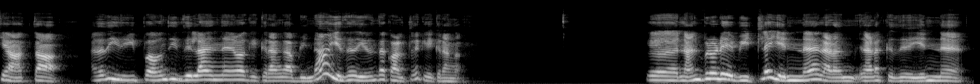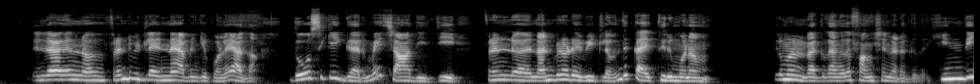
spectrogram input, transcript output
கியாத்தா. அதாவது இது இப்போ வந்து இதெல்லாம் என்னவா கேட்குறாங்க அப்படின்னா எது இருந்த காலத்தில் கேட்குறாங்க நண்பனுடைய வீட்டில் என்ன நடந் நடக்குது? என்ன? ஃப்ரெண்டு வீட்டில் என்ன அப்படின்னு கேட்போம்ல அதுதான் தோசிக்கை கர்மே சாதித்தி. ஃப்ரெண்டு நண்பனுடைய வீட்டில் வந்து க திருமணம். திருமணம் நடக்குது அங்கே ஃபங்க்ஷன் நடக்குது. ஹிந்தி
